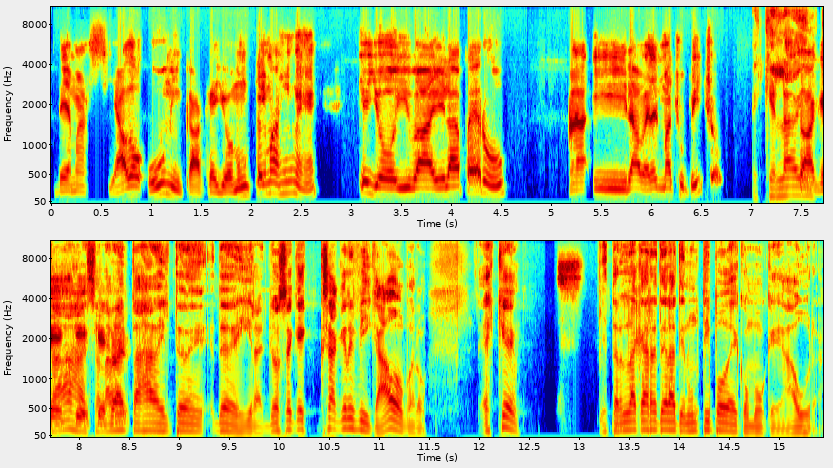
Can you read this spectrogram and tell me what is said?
demasiado única que yo nunca imaginé que yo iba a ir a Perú a ir a ver el Machu Picchu. Es que es la O sea, que- ventaja, que- esa que es la ventaja de irte de, de gira. Yo sé que es sacrificado, pero es que estar en la carretera tiene un tipo de como que aura,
